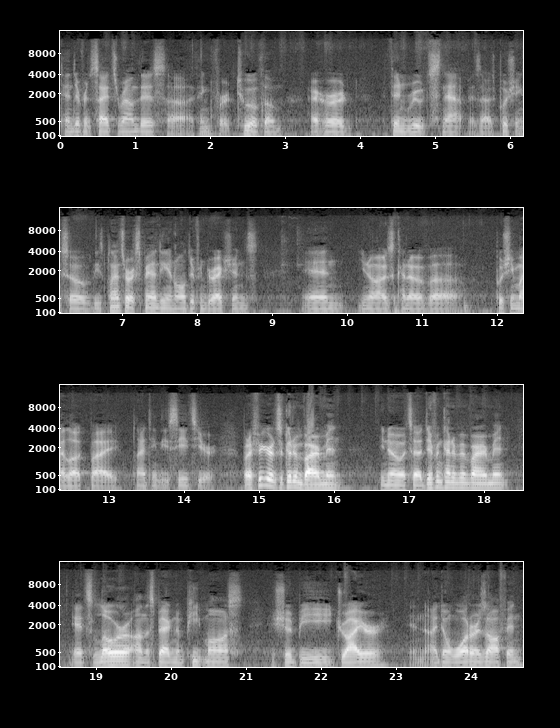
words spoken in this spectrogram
10 different sites around this. Uh, I think for two of them I heard thin roots snap as I was pushing. So these plants are expanding in all different directions. And you know, I was kind of uh, pushing my luck by planting these seeds here. But I figure it's a good environment. You know, it's a different kind of environment. It's lower on the sphagnum peat moss. It should be drier, and I don't water as often.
